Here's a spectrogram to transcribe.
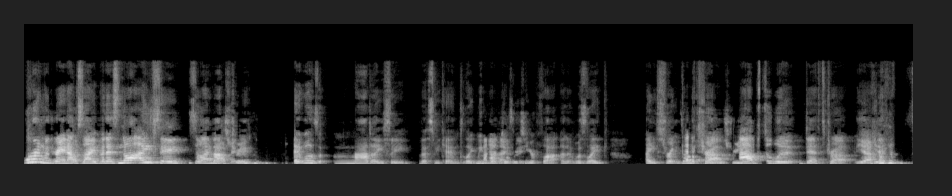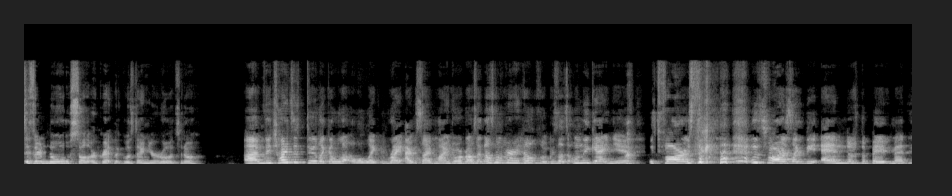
pouring with rain outside, but it's not icy, so I'm That's happy. true. It was mad icy this weekend. Like we mad popped icy. over to your flat, and it was like ice rink. Death trap. Absolute death trap. Yeah. yeah. Is there no salt or grit that goes down your roads? No. Um, they tried to do like a little like right outside my door, but I was like, that's not very helpful because that's only getting you as far as the as far as like the end of the pavement,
